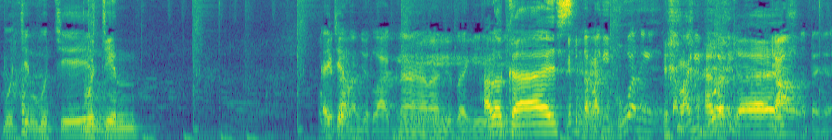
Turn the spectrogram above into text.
Bucin bucin. bucin Oke, kita lanjut lagi. nah lanjut lagi Halo guys. Ini bentar lagi gua nih, bentar lagi gua Halo, nih. guys. Yang katanya.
